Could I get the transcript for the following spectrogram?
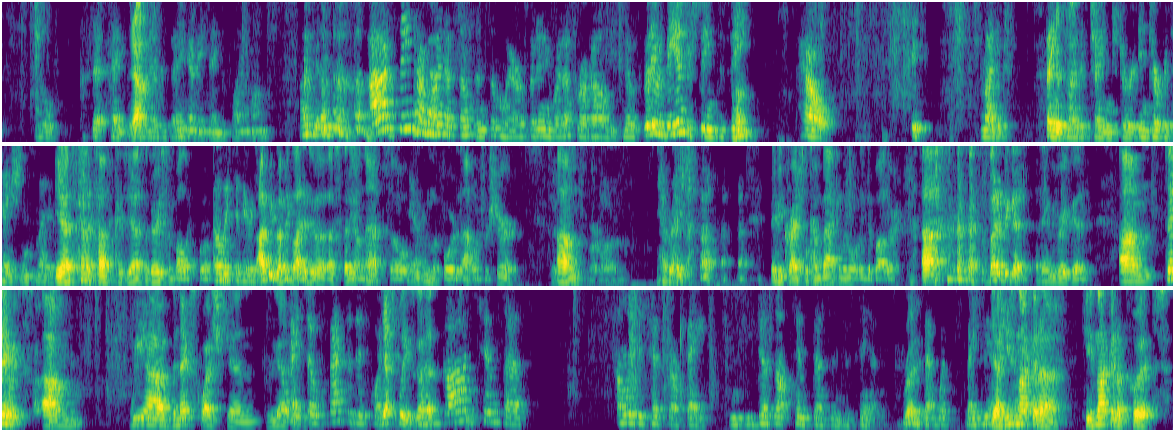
little cassette tapes Yeah. and Do you everything. have anything to play them on? I. I think I might have something somewhere, but anyway, that's where I got all these notes. But it would be interesting to see Huh? how it might have things It's- might have changed or interpretations might have. Yeah, it's kind of tough because yeah, it's a very symbolic book. Oh, and it's a very. I'd be I'd be glad to do a, a study on that. So Yeah. we can look forward to that one for sure. Take Um, most of our lives. Yeah, right. Maybe Christ will come back and we won't need to bother. Uh, but it'd be good. I think it'd be very good. Um, so, anyways, um, we have the next question. We got, Okay, so back to this question. yes, please go ahead. God tempts us only to test our faith. He does not tempt us into sin. Right. Is that what basically? Yeah, he's not gonna. He's not gonna put.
